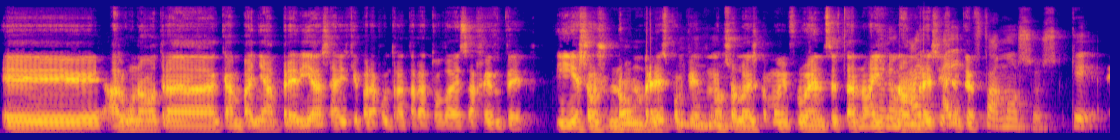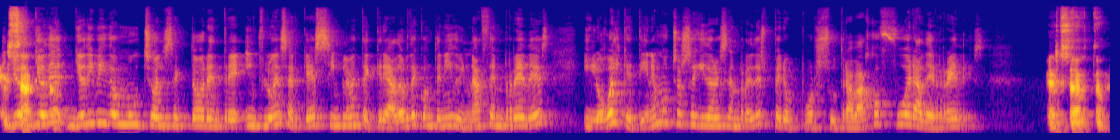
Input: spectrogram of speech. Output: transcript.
eh, alguna otra campaña previa, sabéis que para contratar a toda esa gente y esos nombres, porque no solo es como influencers, no hay nombres hay, famosos. Que yo, yo, divido mucho el sector entre influencer, que es simplemente creador de contenido y nace en redes, y luego el que tiene muchos seguidores en redes, pero por su trabajo fuera de redes. Exacto,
